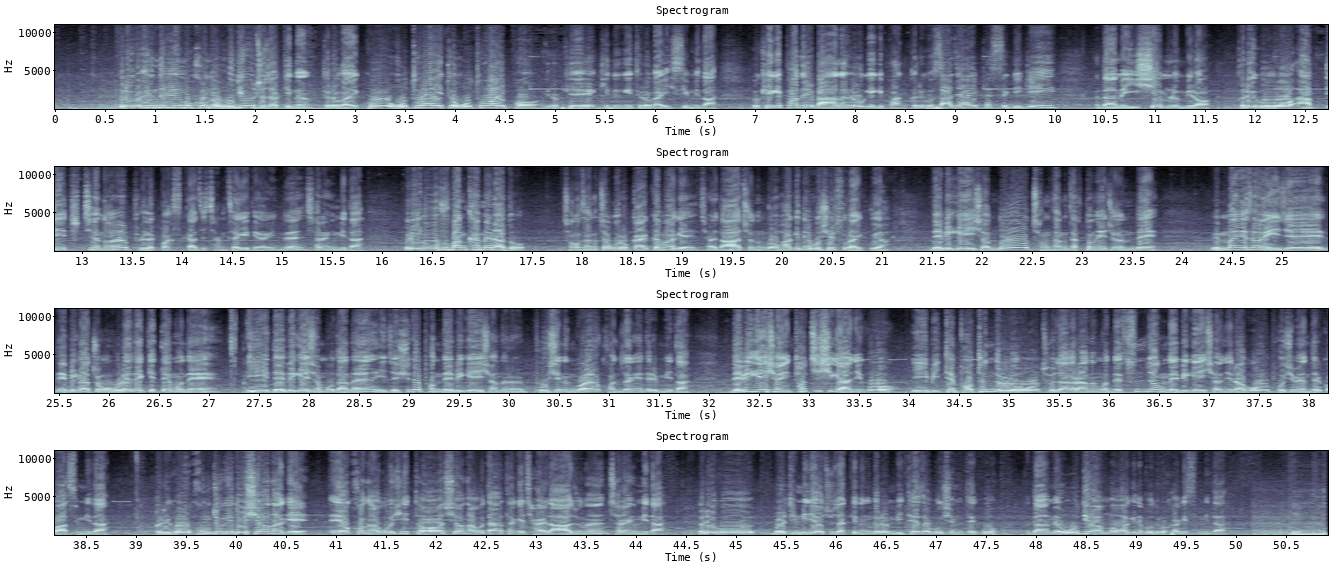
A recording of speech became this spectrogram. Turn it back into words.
그리고 핸들 리모컨은 오디오 조작 기능 들어가 있고 오토라이트 오토와이퍼 이렇게 기능이 들어가 있습니다. 그리고 계기판 일반 아날로그 계기판 그리고 사제 하이패스 기기 그 다음에 ECM 룸미러 그리고 앞뒤 two채널 블랙박스까지 장착이 되어 있는 차량입니다. 그리고 후방 카메라도 정상적으로 깔끔하게 잘 나와주는 거 확인해 보실 수가 있고요. 내비게이션도 정상 작동해 주는데 웬만해서 이제 내비가 좀 오래됐기 때문에 이 내비게이션보다는 이제 휴대폰 내비게이션을 보시는 걸 권장해 드립니다. 내비게이션이 터치식이 아니고 이 밑에 버튼들로 조작을 하는 건데 순정 내비게이션이라고 보시면 될 것 같습니다. 그리고 공조기도 시원하게 에어컨하고 히터 시원하고 따뜻하게 잘 나와주는 차량입니다. 그리고 멀티미디어 조작 기능들은 밑에서 보시면 되고 그 다음에 오디오 한번 확인해 보도록 하겠습니다. 네,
